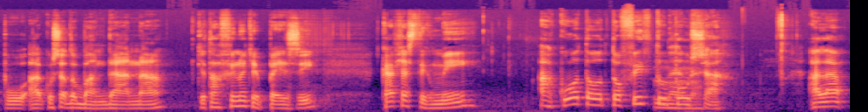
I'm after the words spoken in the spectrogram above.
που άκουσα τον μπαντάνα και το αφήνω και παίζει, κάποια στιγμή ακούω το, το feed του Ναι, ναι. Πούσα. Αλλά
